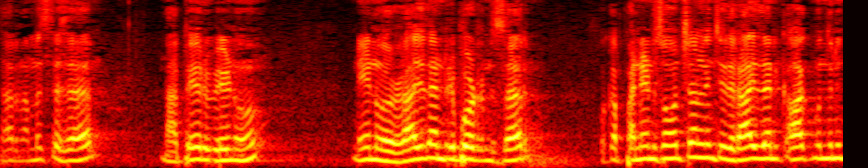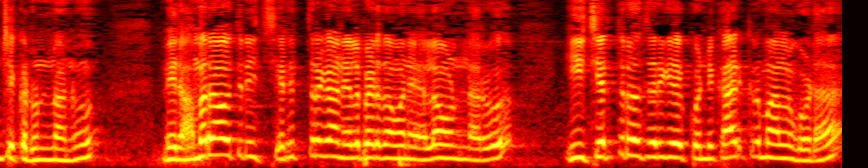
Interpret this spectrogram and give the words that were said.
సార్ నమస్తే సార్. నా పేరు వేణు. నేను రాజధాని రిపోర్టర్ని సార్. ఒక పన్నెండు సంవత్సరాల నుంచి ఇది రాజధాని కాకముందు నుంచి ఇక్కడ ఉన్నాను. మీరు అమరావతిని చరిత్రగా నిలబెడదామని ఎలా ఉన్నారు? ఈ చరిత్రలో జరిగే కొన్ని కార్యక్రమాలను కూడా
